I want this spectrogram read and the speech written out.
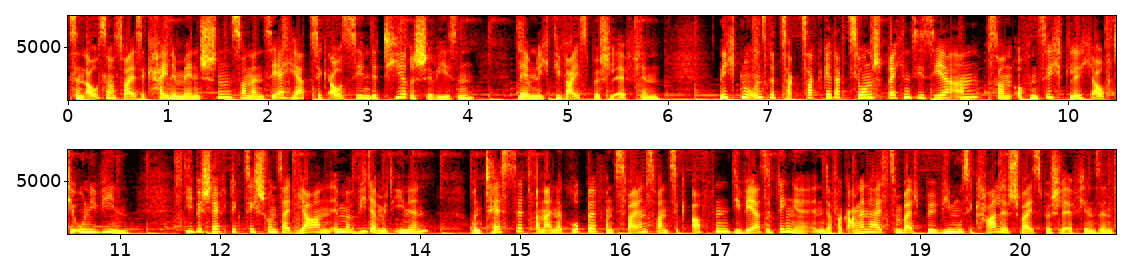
sind ausnahmsweise keine Menschen, sondern sehr herzig aussehende tierische Wesen, nämlich die Weißbüscheläffchen. Nicht nur unsere Zack-Zack-Redaktion sprechen sie sehr an, sondern offensichtlich auch die Uni Wien. Die beschäftigt sich schon seit Jahren immer wieder mit ihnen und testet an einer Gruppe von 22 Affen diverse Dinge, in der Vergangenheit zum Beispiel wie musikalisch Weißbüscheläffchen sind.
